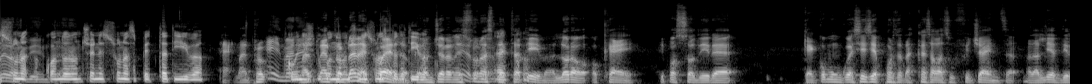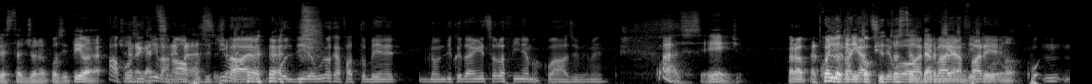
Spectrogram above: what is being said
c'è non nessuna, quando eh. non c'è nessuna aspettativa, eh, ma il, pro- Eh, il non problema è quello, non c'era nessuna vero. aspettativa. Allora, ok, ti posso dire che comunque sì, si è portata a casa la sufficienza, ma da lì a dire stagione positiva... Ah, cioè, positiva, ragazzi, no, passa, positiva cioè. è- vuol dire uno che ha fatto bene, non dico dall'inizio alla fine, ma quasi ovviamente. Quasi sì, cioè. Però per quello Io, ti dico piuttosto il a di fare turno. mm,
